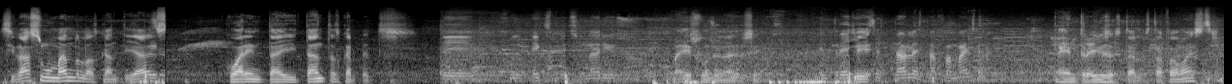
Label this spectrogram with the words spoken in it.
si vas sumando las cantidades, cuarenta y tantas carpetas. ¿De ex funcionarios? Ex funcionarios, sí. ¿Entre ellos está la estafa maestra? Entre ellos está la estafa maestra.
